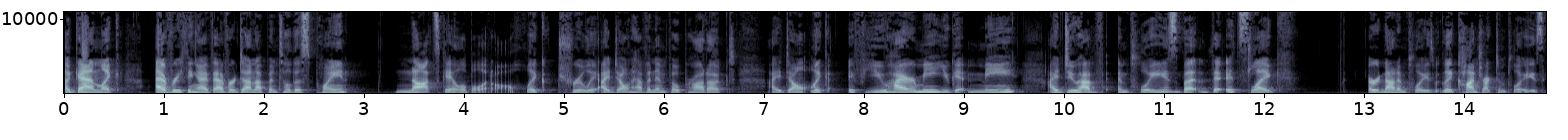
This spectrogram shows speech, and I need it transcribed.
again, like everything I've ever done up until this point, not scalable at all. Like truly, I don't have an info product. I don't like if you hire me, you get me. I do have employees, but it's like or not employees, but like contract employees,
